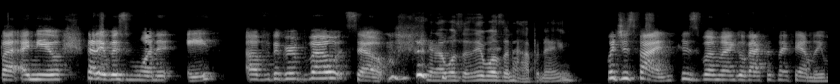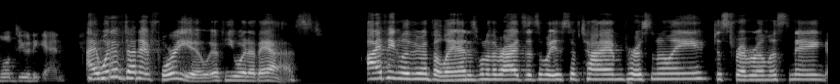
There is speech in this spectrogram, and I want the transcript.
but I knew that it was one eighth of the group vote. So, Yeah, it wasn't, it wasn't happening. which is fine because when I go back with my family, we'll do it again. I would have done it for you if you would have asked. I think living with the land is one of the rides that's a waste of time personally, just for everyone listening.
